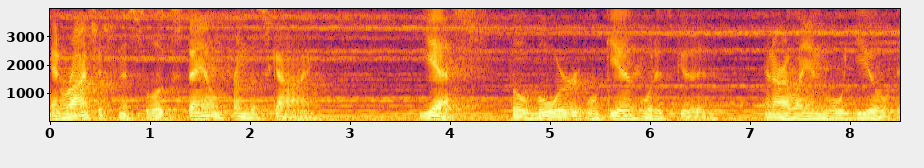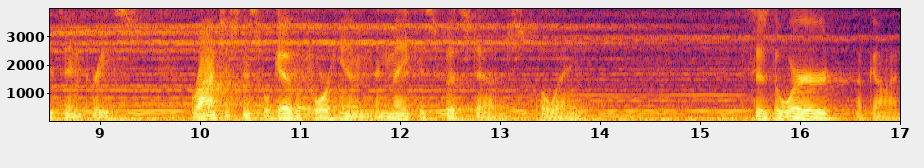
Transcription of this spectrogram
and righteousness looks down from the sky. Yes, the Lord will give what is good, and our land will yield its increase. Righteousness will go before him and make his footsteps a way. This is the word of God.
